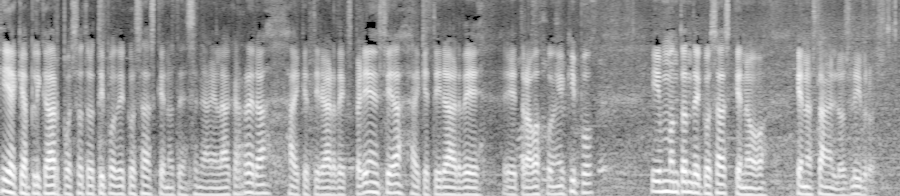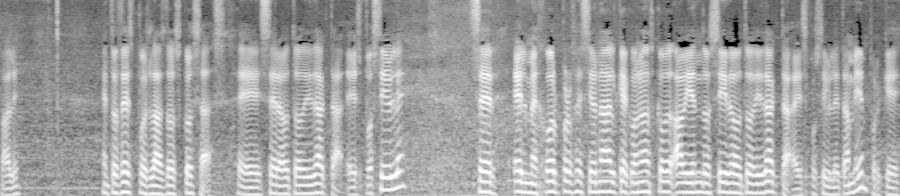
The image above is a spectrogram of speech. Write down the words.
Y hay que aplicar pues otro tipo de cosas que no te enseñan en la carrera, hay que tirar de experiencia, hay que tirar de eh, trabajo en equipo y un montón de cosas que no, que no están en los libros, ¿vale? Entonces, pues las dos cosas, eh, ser autodidacta es posible, ser el mejor profesional que conozco habiendo sido autodidacta es posible también, porque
